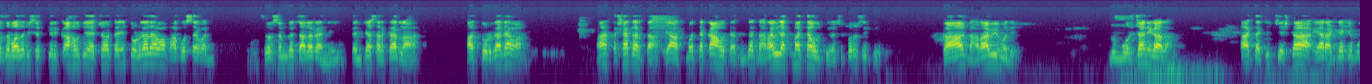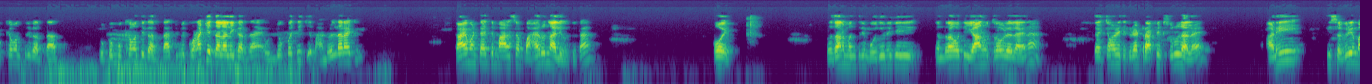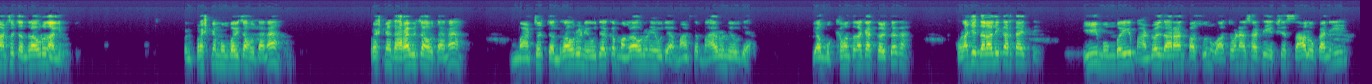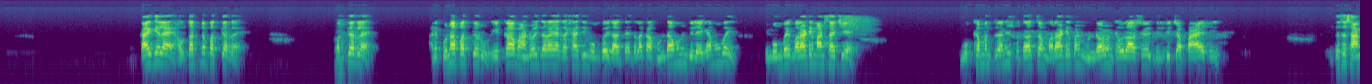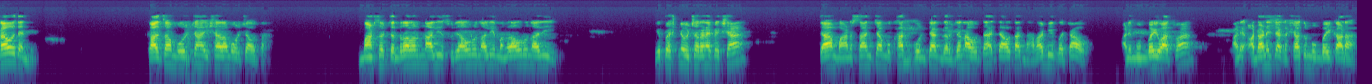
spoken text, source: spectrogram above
कर्जबाजारी शेतकरी का होते याच्यावर त्यांनी तोडगा द्यावा भागवत साहेबांनी. सरसंघ चालकांनी त्यांच्या सरकारला हा तोडगा द्यावा. हा कशा करता? या आत्महत्या का होत्या? उद्या धारावीत आत्महत्या होतील अशी परिस्थिती आहे. काल धारावीमध्ये जो मोर्चा निघाला हा त्याची चेष्टा या राज्याचे मुख्यमंत्री करतात उपमुख्यमंत्री करतात. तुम्ही कोणाची दलाली करताय? उद्योगपतीची भांडवलदाराची. काय म्हणताय ते? माणसं बाहेरून आली होती का? होय. प्रधानमंत्री मोदींनी जी चंद्रावरती यान उतरवलेलं आहे ना? त्याच्यामुळे तिकडे ट्रॅफिक सुरू झालाय. आणि ती सगळी माणसं चंद्रावरून आली होती. पण प्रश्न मुंबईचा होता ना? प्रश्न धारावीचा होता ना? माणसं चंद्रावरून येऊ द्या का मंगळावरून येऊ द्या? माणसं बाहेरून येऊ द्या. या मुख्यमंत्र्यांना काय कळतं का? कोणाची दलाली करतायत ते? ही मुंबई भांडवलदारांपासून वाचवण्यासाठी एकशे सहा लोकांनी काय केलंय? हौतात्म्य पत्करलाय. पत्करलाय. आणि पुन्हा पत्करू. एका भांडवलदाराच्या घशात ही मुंबई जात आहे. त्याला का हुंडा म्हणून दिले का मुंबई? ही मुंबई मराठी माणसाची आहे. मुख्यमंत्र्यांनी स्वतःचं मराठी पण मुंडाळून ठेवला असेल दिल्लीच्या पायाशी. तसं सांगावं त्यांनी. कालचा मोर्चा इशारा मोर्चा होता. माणसं चंद्रावरून आली सूर्यावरून आली मंगळावरून आली हे प्रश्न विचारण्यापेक्षा त्या माणसांच्या मुखात कोणत्या गर्जना होत्या त्या होत्या धारावी बचाव आणि मुंबई वाचवा आणि अडाणीच्या घशातून मुंबई काढा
